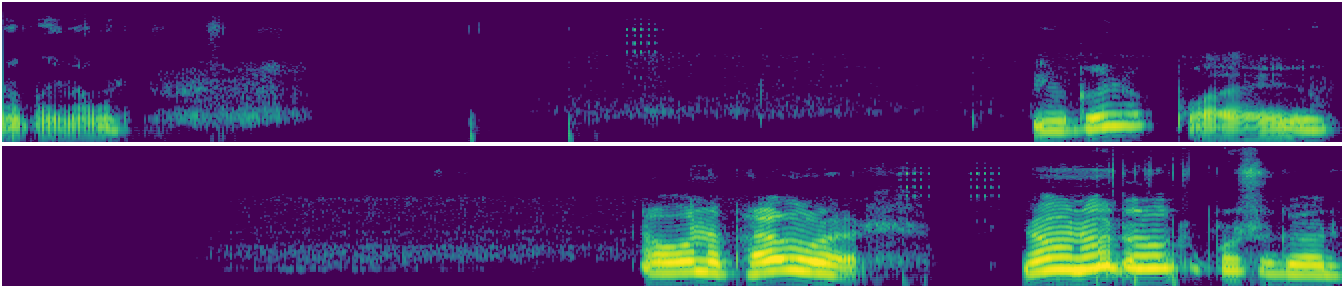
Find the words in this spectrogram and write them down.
Not playing that one. I'm gonna play. I wanna play No, not the octopus again.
